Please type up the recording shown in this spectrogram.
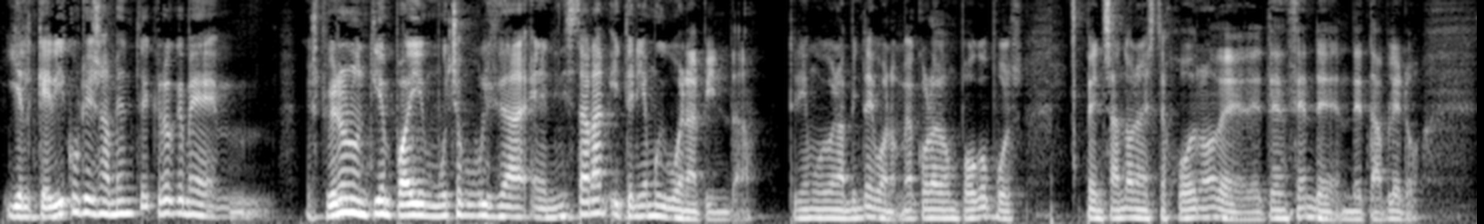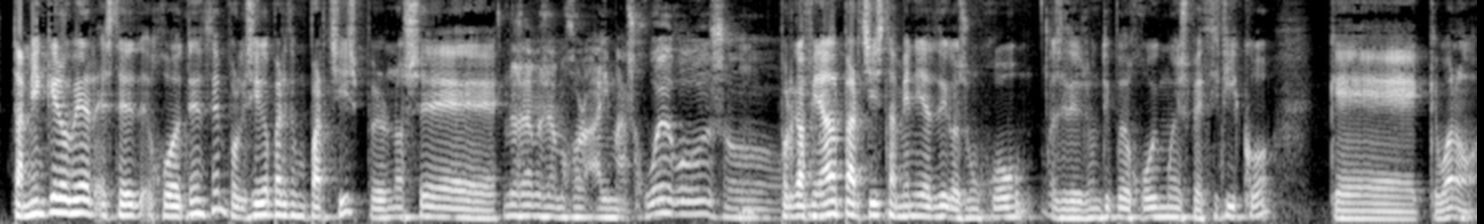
Y el que vi curiosamente, creo que me... Estuvieron un tiempo ahí mucha publicidad en Instagram y tenía muy buena pinta. Tenía muy buena pinta y bueno, me he acordado un poco pues pensando en este juego, ¿no? De, de Tencent de, de tablero. También quiero ver este juego de Tencent porque sí que parece un parchís, pero no sé... No sabemos si a lo mejor hay más juegos o... Porque al final Parchís también, ya te digo, es un juego, es decir, es un tipo de juego muy específico que, que, bueno,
